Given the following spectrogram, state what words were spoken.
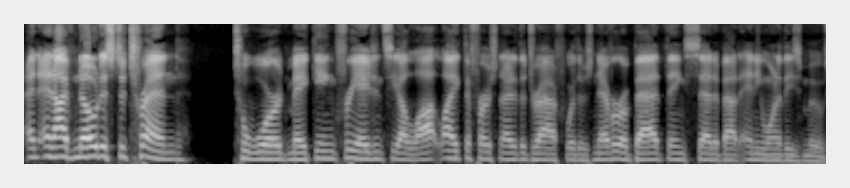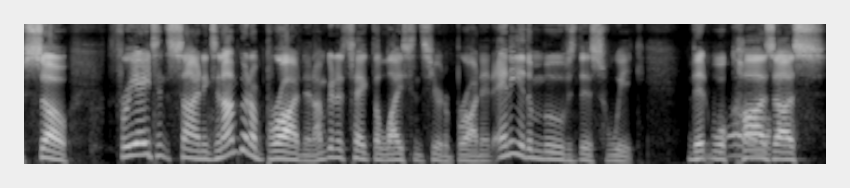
And and I've noticed a trend toward making free agency a lot like the first night of the draft where there's never a bad thing said about any one of these moves. So, free agent signings and I'm going to broaden it. I'm going to take the license here to broaden it. Any of the moves this week that will oh. cause us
